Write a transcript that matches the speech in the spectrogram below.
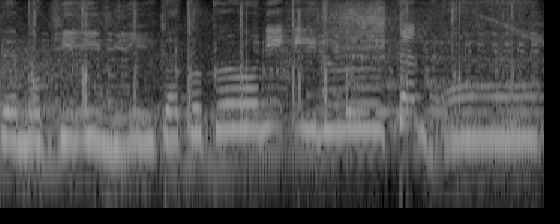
でも君がここにいるかな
